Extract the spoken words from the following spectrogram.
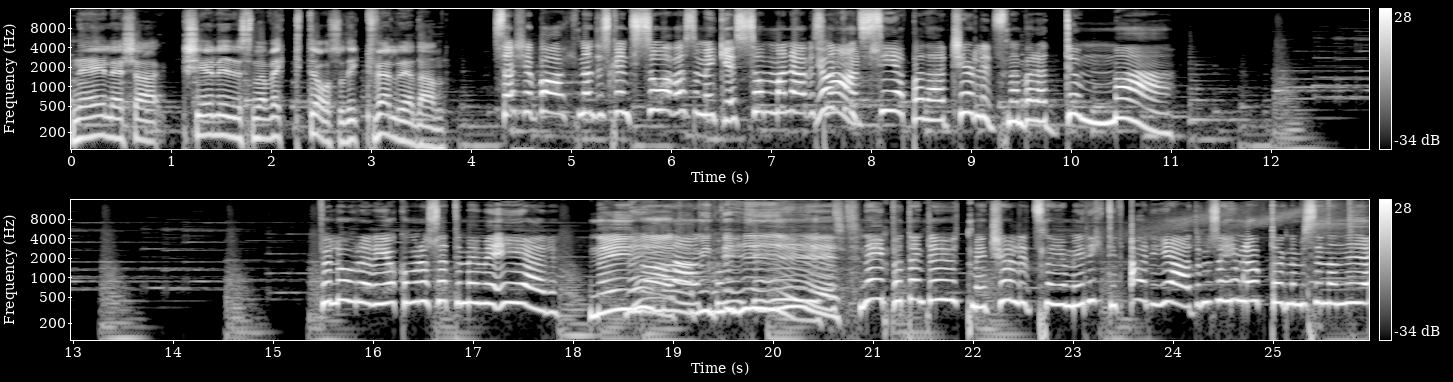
Nej, Lesha. Cheerleadersna väckte oss och det är kväll redan. Sasha, vakna! Du ska inte sova så mycket. Sommaren är över snart. Jag kan inte se på det här. Cheerleadersna är bara dumma. Förlorare, jag kommer att sätta mig med er. Nej, Nej Nat, kom inte hit. Nej, putta inte ut mig. Cheerleadersna gör mig riktigt arga. De är så himla upptagna med sina nya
